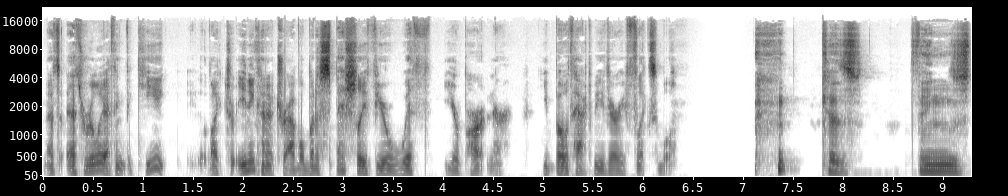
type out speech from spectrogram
That's that's really I think the key like to any kind of travel, but especially if you're with your partner. You both have to be very flexible. Because things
